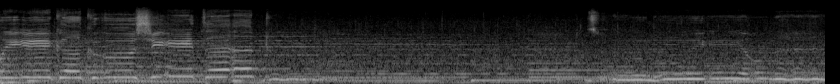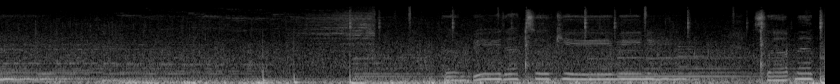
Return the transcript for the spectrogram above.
追い隠し旅立つ君に冷めた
